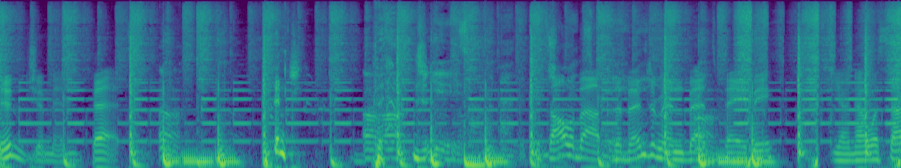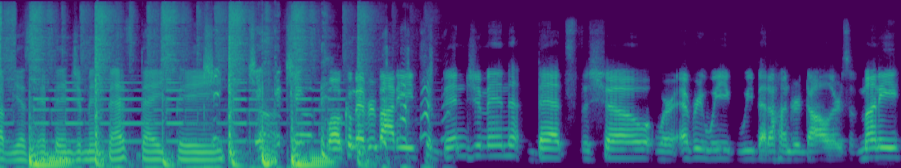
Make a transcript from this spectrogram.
Benjamin Betts. Uh-huh. It's all about the Benjamin Betts, uh-huh. baby. You know what's up? Yes, it's Benjamin Betts, baby. Uh-huh. Welcome everybody to Benjamin Bets, the show where every week we bet hundred dollars of money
